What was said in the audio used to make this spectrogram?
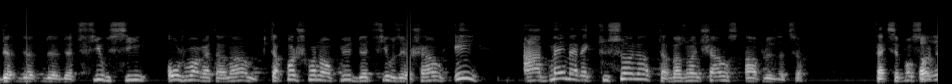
de, te fier aussi aux joueurs autonomes, puis tu n'as pas le choix non plus de te fier aux échanges. Et même avec tout ça, tu as besoin de chance en plus de ça. Fait que c'est pour ça que.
